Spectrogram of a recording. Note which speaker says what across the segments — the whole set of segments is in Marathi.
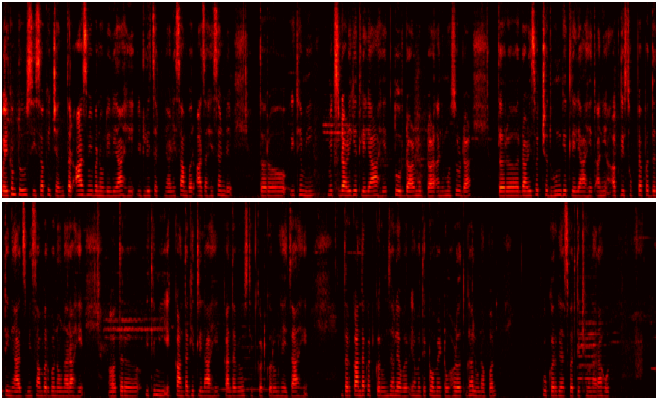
Speaker 1: वेलकम टू सीसा किचन तर आज मी बनवलेली आहे इडली चटणी आणि सांबार. आज आहे संडे तर इथे मी मिक्स डाळी घेतलेल्या आहेत. तूर डाळ मूग डाळ आणि मसूर डाळ. तर डाळी स्वच्छ धुवून घेतलेल्या आहेत आणि अगदी सोप्या पद्धतीने आज मी सांबार बनवणार आहे. तर इथे मी एक कांदा घेतलेला आहे. कांदा व्यवस्थित कट करून घ्यायचा आहे. तर कांदा कट करून झाल्यावर यामध्ये टोमॅटो हळद घालून आपण कुकर गॅसवरती ठेवणार आहोत.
